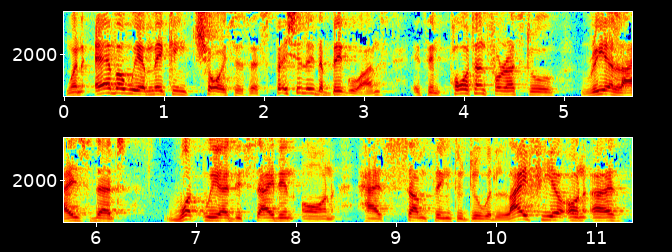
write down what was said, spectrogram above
whenever we are making choices, especially the big ones, it's important for us to realize that what we are deciding on has something to do with life here on earth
